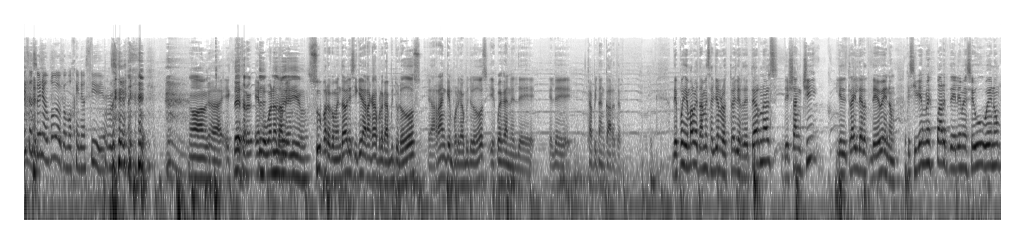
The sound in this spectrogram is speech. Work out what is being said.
Eso suena un poco como genocidio. No, es, Debe estar- es muy bueno no también. Súper recomendable. Si quieren arrancar por el capítulo 2, eh, arranquen por el capítulo 2 y después vean el de, el de Capitán Carter. Después de Marvel también salieron los trailers de Eternals, de Shang-Chi y el trailer de Venom. Que si bien no es parte del MCU, Venom,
